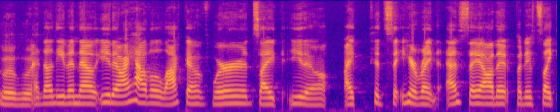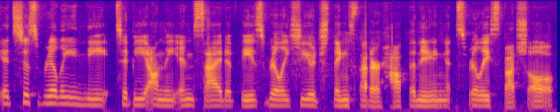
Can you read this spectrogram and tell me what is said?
I don't even know, you know, I have a lack of words. Like, you know, I could sit here write an essay on it, but it's like, it's just really neat to be on the inside of these really huge things that are happening. It's really special.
